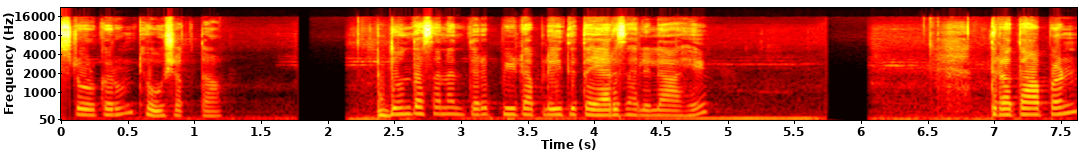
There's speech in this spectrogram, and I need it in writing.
स्टोअर करून ठेवू शकता. दोन तासानंतर पीठ आपल्या इथे तयार झालेलं आहे. तर आता आपण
